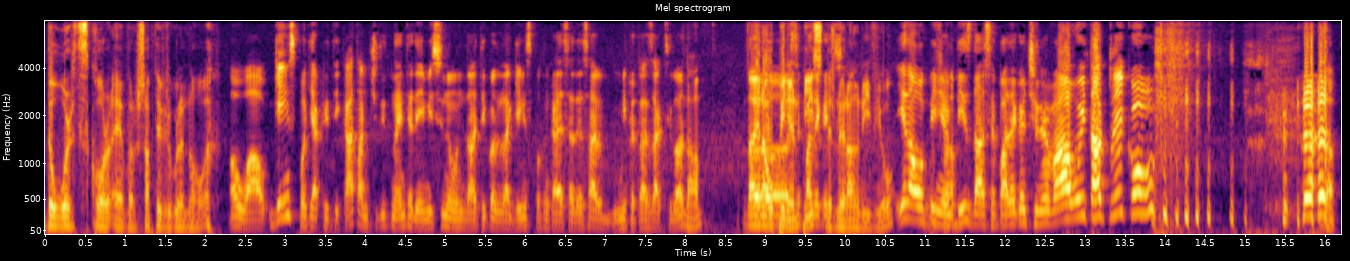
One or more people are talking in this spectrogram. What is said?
The worst score ever, 7,9. Oh, wow. GameSpot i-a criticat, am citit înainte de emisiune un articol de la GameSpot în care se adresa microtransacțiilor. Da. Dar era Uh, opinion se pare piece, că- deci nu era în review. Era opinion Așa. piece, dar se pare că cineva a uitat plicul. Da.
